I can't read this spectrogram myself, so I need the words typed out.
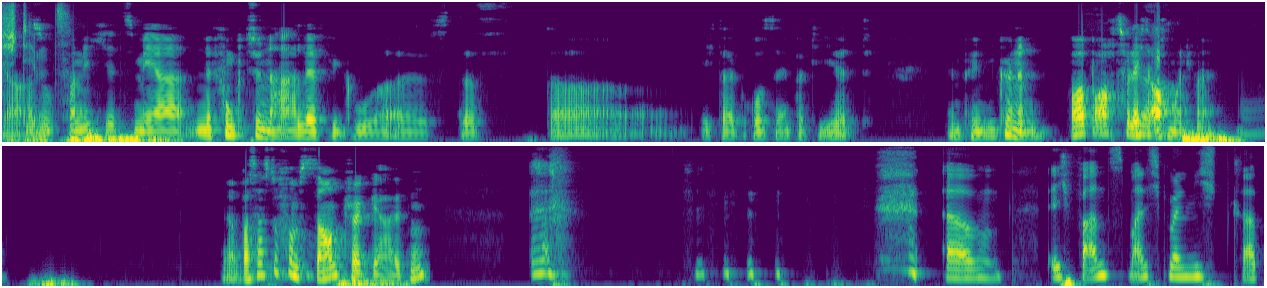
ja, also stimmt. fand ich jetzt mehr eine funktionale Figur, als dass da ich da große Empathie hätte empfinden können. Aber braucht es vielleicht Ja. auch manchmal. Ja. Ja, was hast du vom Soundtrack gehalten? ähm, ich fand es manchmal nicht gerade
